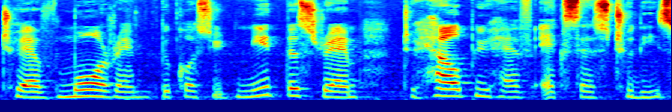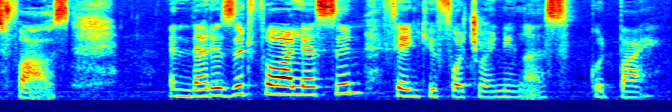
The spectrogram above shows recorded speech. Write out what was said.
to have more RAM because you'd need this RAM to help you have access to these files. And that is it for our lesson. Thank you for joining us. Goodbye.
